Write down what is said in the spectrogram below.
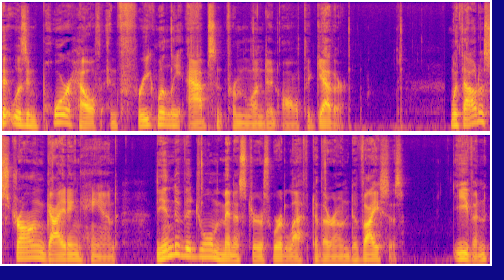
Pitt was in poor health and frequently absent from London altogether. Without a strong guiding hand, the individual ministers were left to their own devices, even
